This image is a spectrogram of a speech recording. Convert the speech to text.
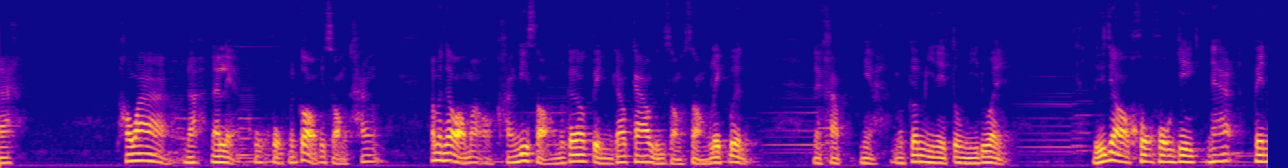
นะเพราะว่านะนั่นแหละ 66 มันก็ออกไป 2 ครั้ง ถ้ามันจะออกมาออกครั้งที่ 2 มันก็ต้องเป็น 99 หรือ 22 เลขเบิ้ลนะครับเนี่ยมันก็มีในตรงนี้ด้วย หรือจะออก66อีกนะฮะเป็น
